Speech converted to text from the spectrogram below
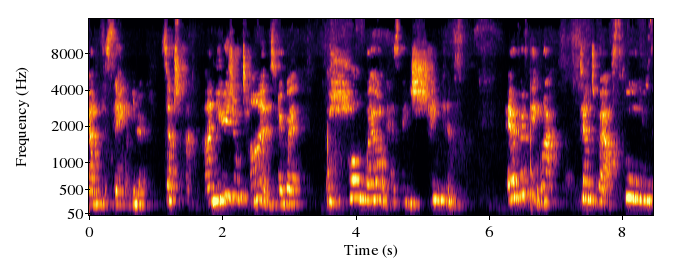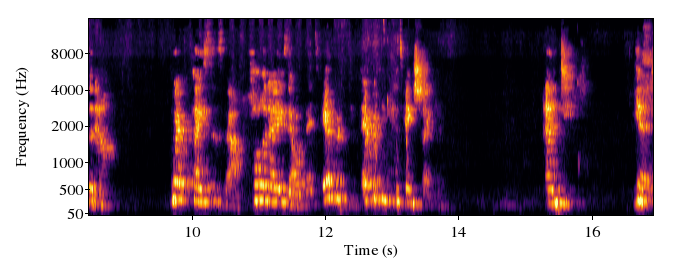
unforeseen, you know, such unusual times, you know, where the whole world has been shaken. Everything, right down to our schools and our workplaces, our holidays, our events, everything, everything has been shaken. And yet,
